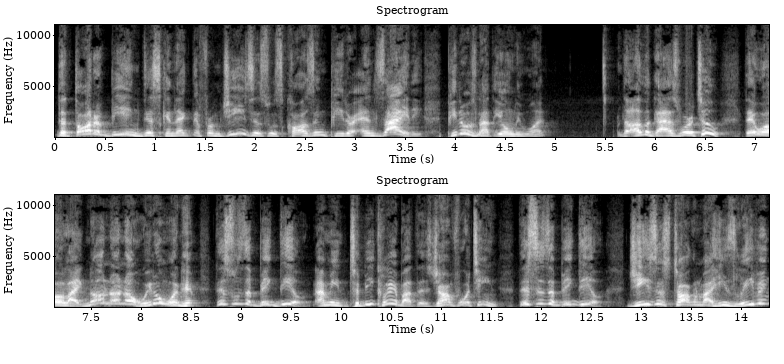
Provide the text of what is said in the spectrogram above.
The thought of being disconnected from Jesus was causing Peter anxiety. Peter was not the only one. The other guys were too. They were all like, no, no, no, we don't want him. This was a big deal. I mean, to be clear about this, John 14, this is a big deal. Jesus talking about he's leaving.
